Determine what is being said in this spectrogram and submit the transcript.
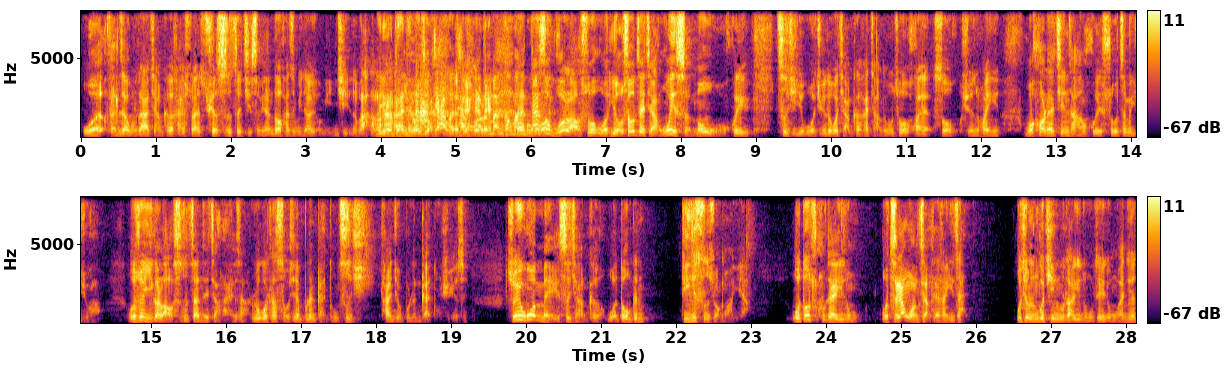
我反正在武大讲课还算确实这几十年都还是比较有名气，对吧？有的留着，家伙太火了，满坑满谷。但是我老说，我有时候在讲为什么我会自己，我觉得我讲课还讲得不错，欢受学生欢迎。我后来经常会说这么一句话，我说一个老师站在讲台上，如果他首先不能感动自己，他就不能感动学生。所以我每次讲课，我都跟第一次状况一样，我都处在一种。我只要往讲台上一站，我就能够进入到一种这种完全，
